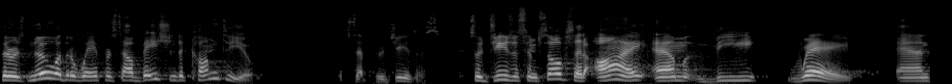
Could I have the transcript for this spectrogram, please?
there is no other way for salvation to come to you except through Jesus. So Jesus himself said, I am the way and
